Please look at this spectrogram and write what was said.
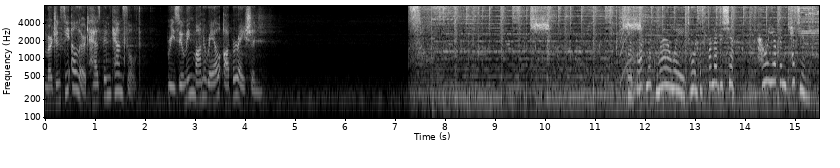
Emergency alert has been cancelled. Resuming monorail operation. Robotnik ran away toward the front of the ship. Hurry up and catch him.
